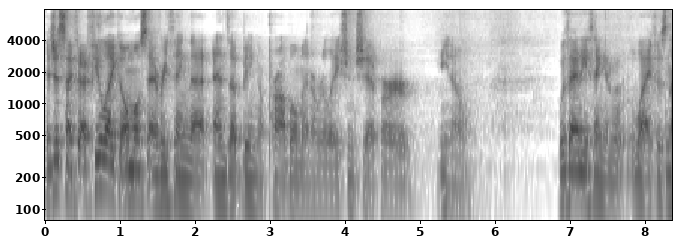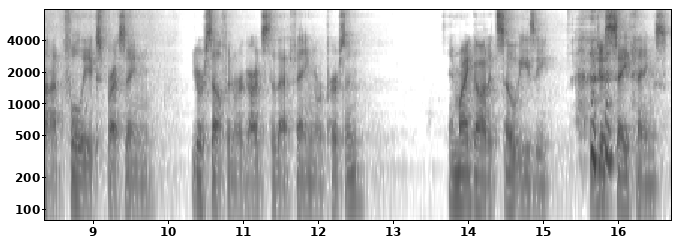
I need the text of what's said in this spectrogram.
It just I, f- I feel like almost everything that ends up being a problem in a relationship or you know with anything in life is not fully expressing yourself in regards to that thing or person. And my god it's so easy. You just say things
